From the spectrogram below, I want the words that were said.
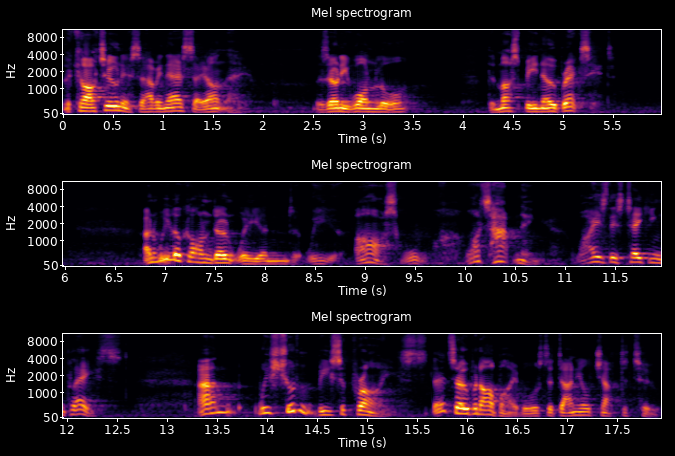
The cartoonists are having their say, aren't they? There's only one law. There must be no Brexit. And we look on, don't we, and we ask, what's happening? Why is this taking place? And we shouldn't be surprised. Let's open our Bibles to Daniel chapter 2.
